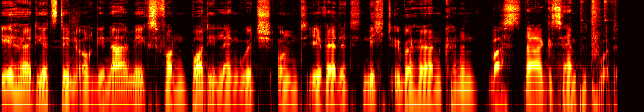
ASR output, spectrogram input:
Ihr hört jetzt den Originalmix von Body Language und ihr werdet nicht überhören können, was da gesampelt wurde.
